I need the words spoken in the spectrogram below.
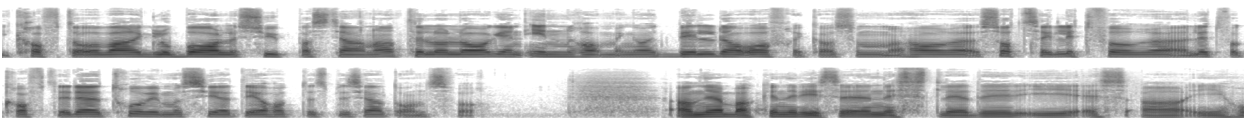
kraft av å være globale superstjerner til å lage en innramming og et bilde av Afrika som har eh, satt seg litt for, eh, litt for kraftig. Det tror vi må si at de har hatt et spesielt ansvar. Anja Bakken Riise, nestleder i SAIH.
